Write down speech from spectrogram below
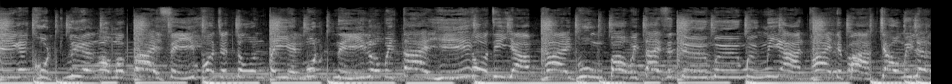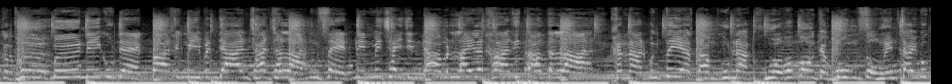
ดีแค่ขุดเรื่องออกมาป้ายสี พอจะโดนตีเห็นมุดหนีลงไปใต้ห เพราะมองจากมุมส่งเห็นใจพวก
